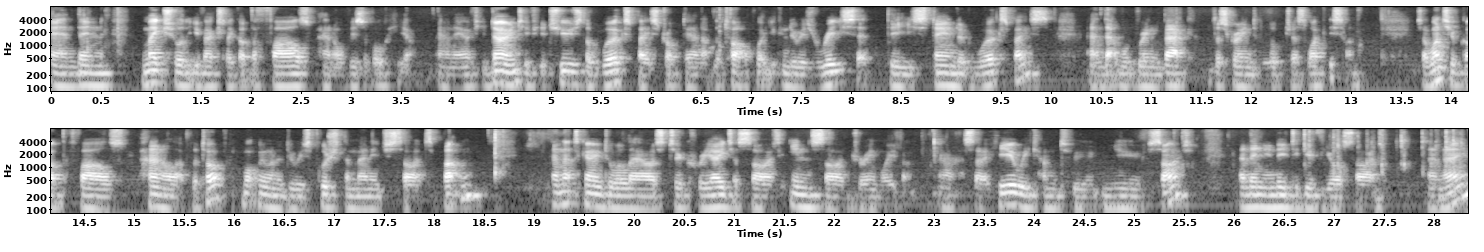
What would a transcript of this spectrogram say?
and then make sure that you've actually got the files panel visible here. Uh, now if you don't, if you choose the workspace drop down at the top, what you can do is reset the standard workspace and that will bring back the screen to look just like this one. So once you've got the files panel up the top, what we want to do is push the manage sites button and that's going to allow us to create a site inside Dreamweaver. Uh, so here we come to new site and then you need to give your site a name.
